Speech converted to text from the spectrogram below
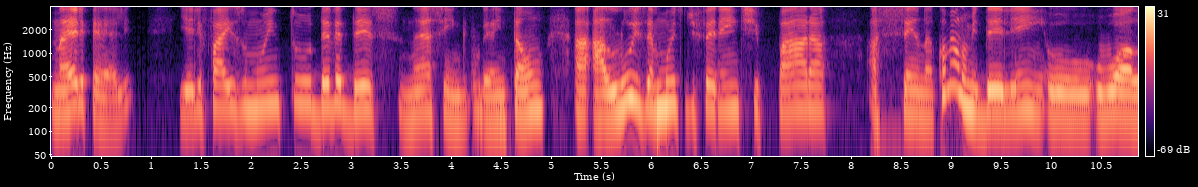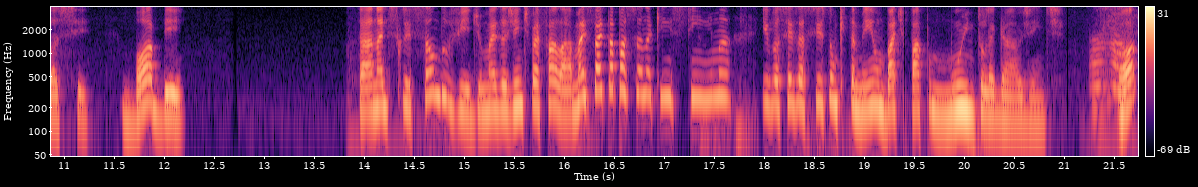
na LPL e ele faz muito DVDs, né? Assim, é, então a, a, luz é muito diferente para a cena. Como é o nome dele, hein? O, o Wallace? Bob tá na descrição do vídeo, mas a gente vai falar. Mas vai estar tá passando aqui em cima e vocês assistam, que também é um bate-papo muito legal, gente. Uhum. Ó.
